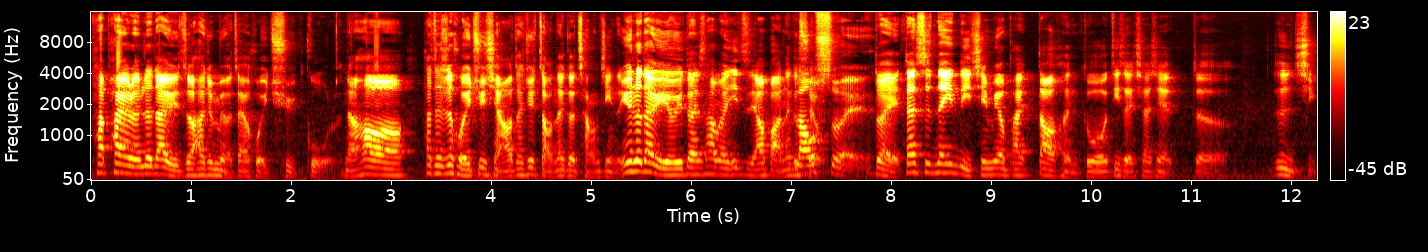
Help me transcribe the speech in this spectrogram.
他拍了《热带雨》之后，他就没有再回去过了。然后他这次回去想要再去找那个场景的，因为《热带雨》有一段是他们一直要把那个水捞水，对，但是那里其实没有拍到很多地层下陷的日景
